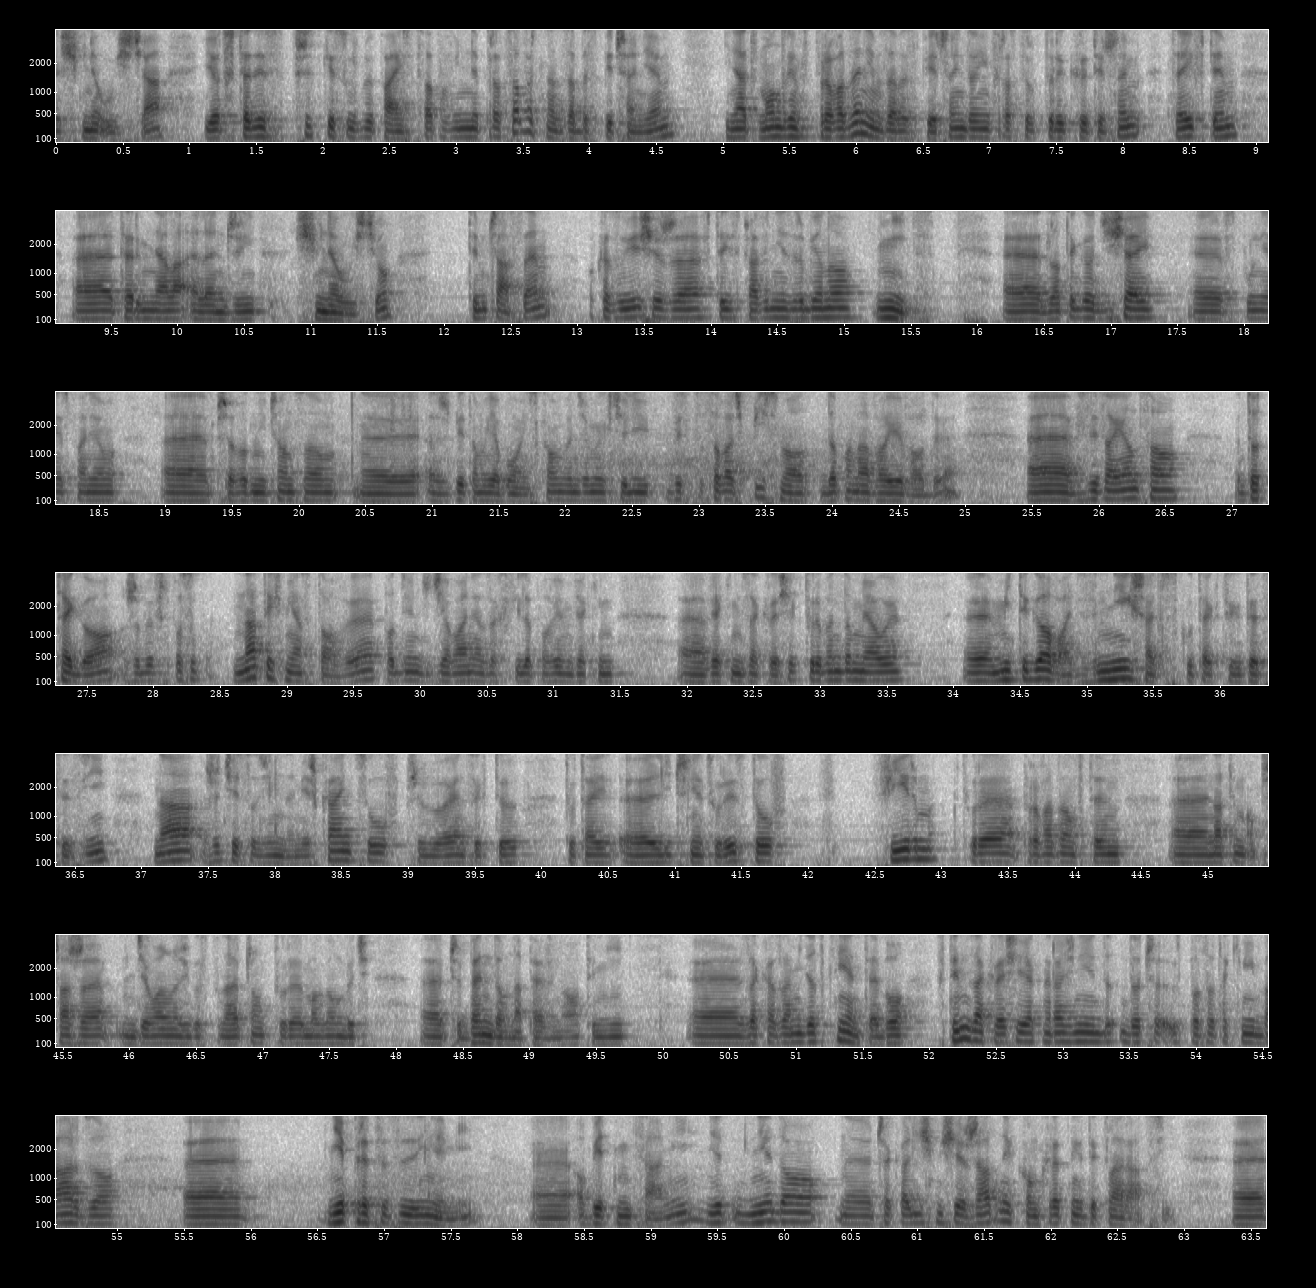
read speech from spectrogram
e, Świnoujścia i od wtedy wszystkie służby państwa powinny pracować nad zabezpieczeniem i nad mądrym wprowadzeniem zabezpieczeń do infrastruktury krytycznej, tej w tym e, terminala LNG w Świnoujściu. Tymczasem okazuje się, że w tej sprawie nie zrobiono nic. E, Dlatego dzisiaj e, wspólnie z panią przewodniczącą Elżbietą Jabłońską będziemy chcieli wystosować pismo do pana wojewody wzywającą do tego, żeby w sposób natychmiastowy podjąć działania, za chwilę powiem w jakim, w jakim zakresie, które będą miały mitygować, zmniejszać skutek tych decyzji na życie codzienne mieszkańców, przybywających tu, tutaj e, licznie turystów, firm, które prowadzą w tym, e, na tym obszarze działalność gospodarczą, które mogą być, e, czy będą na pewno tymi e, zakazami dotknięte, bo w tym zakresie jak na razie nie do, do, poza takimi bardzo e, nieprecyzyjnymi e, obietnicami nie, nie doczekaliśmy się żadnych konkretnych deklaracji, E,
